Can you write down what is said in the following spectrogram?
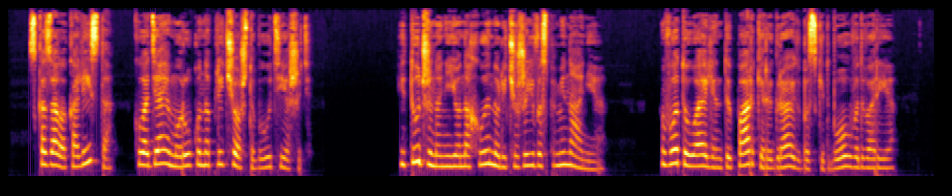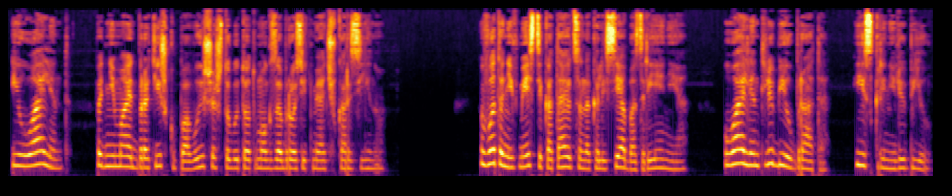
— сказала Калиста, кладя ему руку на плечо, чтобы утешить. И тут же на нее нахлынули чужие воспоминания. Вот Уайленд и Паркер играют в баскетбол во дворе. И Уайленд поднимает братишку повыше, чтобы тот мог забросить мяч в корзину. Вот они вместе катаются на колесе обозрения. Уайленд любил брата, искренне любил.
